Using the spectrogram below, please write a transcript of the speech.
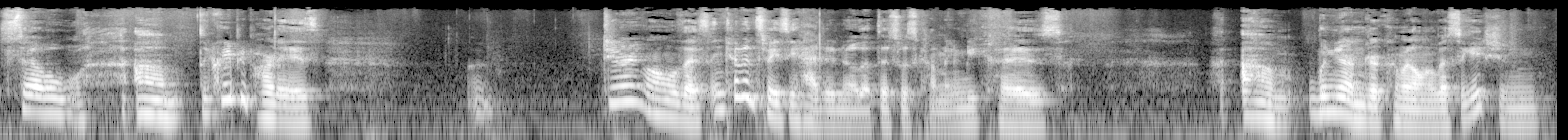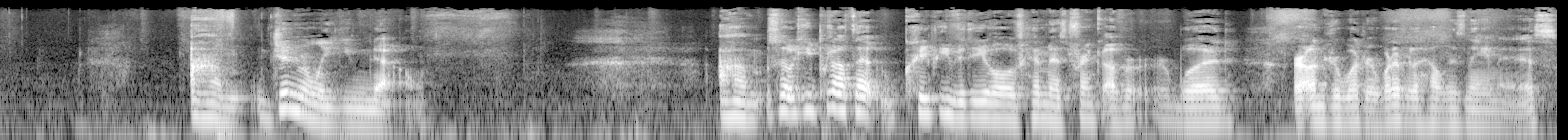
So, um, the creepy part is during all of this, and Kevin Spacey had to know that this was coming because um, when you're under criminal investigation, um, generally you know. Um, so he put out that creepy video of him as Frank Underwood, or Underwood, or whatever the hell his name is,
